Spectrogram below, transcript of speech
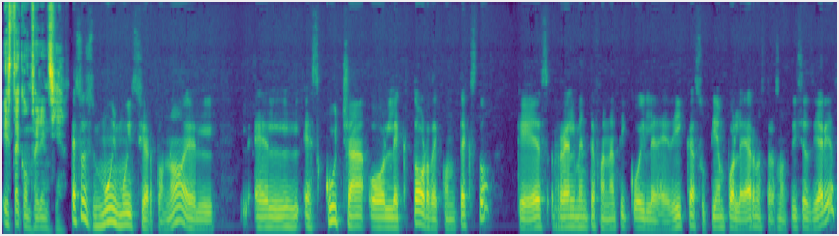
esta conferencia. Eso es muy, muy cierto, ¿no? El, el escucha o lector de contexto que es realmente fanático y le dedica su tiempo a leer nuestras noticias diarias,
